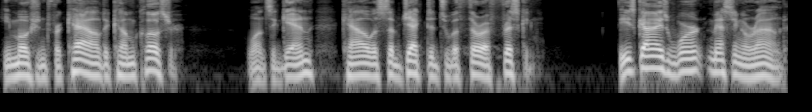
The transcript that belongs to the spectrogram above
He motioned for Cal to come closer. Once again, Cal was subjected to a thorough frisking. These guys weren't messing around.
